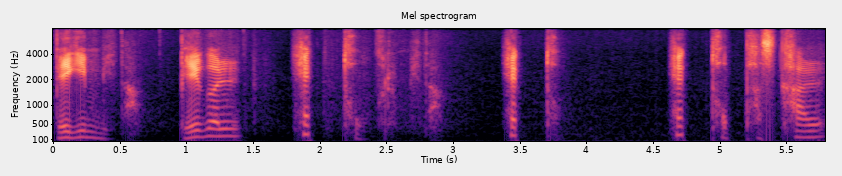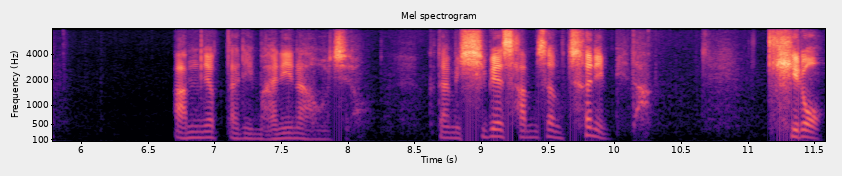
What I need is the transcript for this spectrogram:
100입니다. 100을 헥토 그럽니다. 헥토. 헥토 파스칼 압력 단위 많이 나오죠. 그 다음에 10의 3승 1000입니다. 키로,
